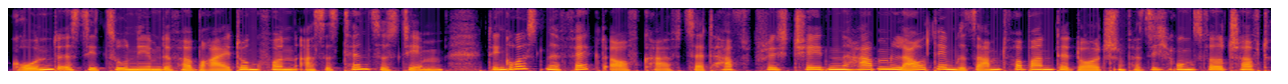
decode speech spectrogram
Grund ist die zunehmende Verbreitung von Assistenzsystemen. Den größten Effekt auf Kfz-Haftpflichtschäden haben laut dem Gesamtverband der deutschen Versicherungswirtschaft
